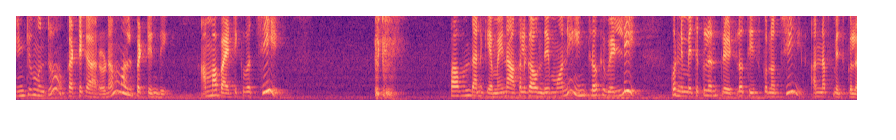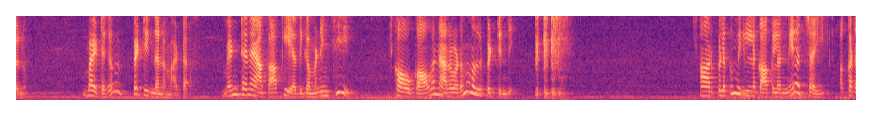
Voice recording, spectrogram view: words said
ఇంటి ముందు గట్టిగా అరవడం మొదలుపెట్టింది. అమ్మ బయటికి వచ్చి పాపం దానికి ఏమైనా ఆకలిగా ఉందేమో అని ఇంట్లోకి వెళ్ళి కొన్ని మెతుకులను ప్లేట్లో తీసుకుని వచ్చి అన్నపు మెతుకులను బయటగా పెట్టిందన్నమాట. వెంటనే ఆ కాకి అది గమనించి కావు కావు అని అరవడం మొదలుపెట్టింది. ఆ అరుపులకు మిగిలిన కాకులన్నీ వచ్చాయి. అక్కడ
